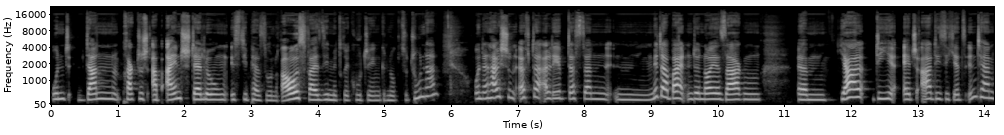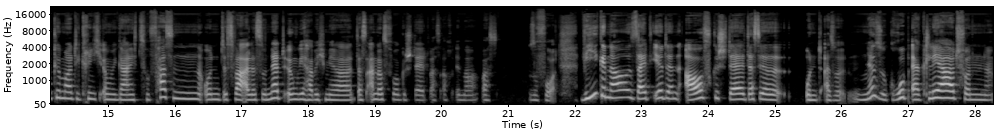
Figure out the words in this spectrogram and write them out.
und dann praktisch ab Einstellung ist die Person raus, weil sie mit Recruiting genug zu tun hat. Und dann habe ich schon öfter erlebt, dass dann mm, Mitarbeitende neue sagen, ähm, ja, die HR, die sich jetzt intern kümmert, die kriege ich irgendwie gar nicht zu fassen und es war alles so nett. Irgendwie habe ich mir das anders vorgestellt, was auch immer, was sofort. Wie genau seid ihr denn aufgestellt, dass ihr und also ne, so grob erklärt von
